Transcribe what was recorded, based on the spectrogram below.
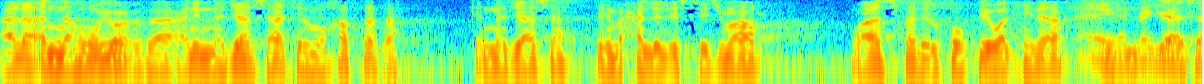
على أنه يعفى عن النجاسات المخففة كالنجاسة في محل الاستجمار وأسفل الخف والحذاء. أي النجاسة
